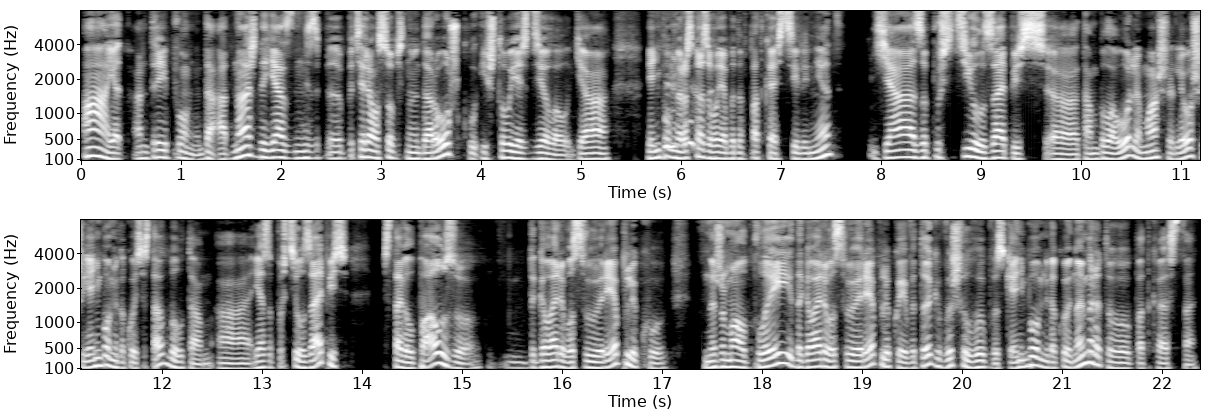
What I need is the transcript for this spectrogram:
А, я, Андрей, помню, да, однажды я за- потерял собственную дорожку, и что я сделал? Я, я не помню, рассказывал я об этом в подкасте или нет. Я запустил запись, э, там была Оля, Маша, Леша, я не помню, какой состав был там. А, Я запустил запись, ставил паузу, договаривал свою реплику, нажимал play, договаривал свою реплику, и в итоге вышел выпуск. Я не помню, какой номер этого подкаста,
